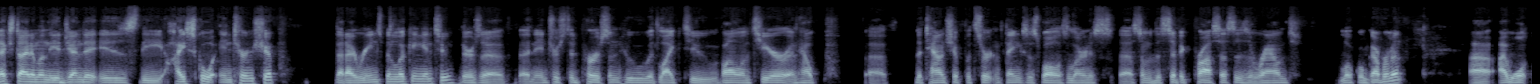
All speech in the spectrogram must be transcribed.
Next item on the agenda is the high school internship that Irene's been looking into. There's a an interested person who would like to volunteer and help uh, the township with certain things, as well as learn uh, some of the civic processes around local government. Uh, I won't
